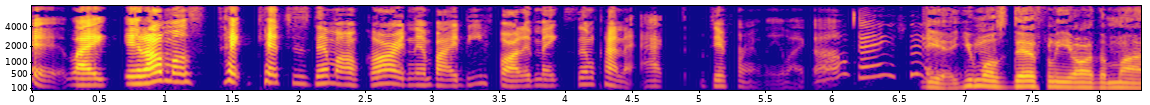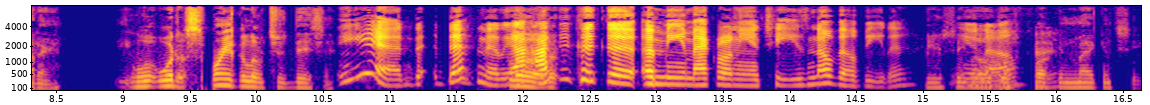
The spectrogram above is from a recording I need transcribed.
shit. Like, it almost take, catches them off guard. And then by default, it makes them kind of act differently. Like, oh, okay, shit. Yeah, you most definitely are the modern, with, with a sprinkle of tradition. Yeah, d- definitely. Look, I, I could cook a, a mean macaroni and cheese, no Velveeta. Here she You goes know. with fucking mac and cheese.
